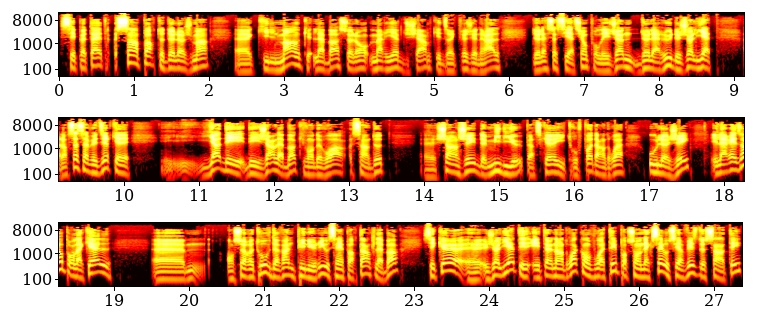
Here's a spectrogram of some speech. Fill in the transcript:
c'est peut-être 100 portes de logement euh, qu'il manque là-bas, selon Marie-Ève Ducharme, qui est directrice générale de l'Association pour les jeunes de la rue de Joliette. Alors ça, ça veut dire qu'il y a des, des gens là-bas qui vont devoir sans doute euh, changer de milieu parce qu'ils ne trouvent pas d'endroit où loger. Et la raison pour laquelle euh, on se retrouve devant une pénurie aussi importante là-bas, c'est que euh, Joliette est, un endroit convoité pour son accès aux services de santé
